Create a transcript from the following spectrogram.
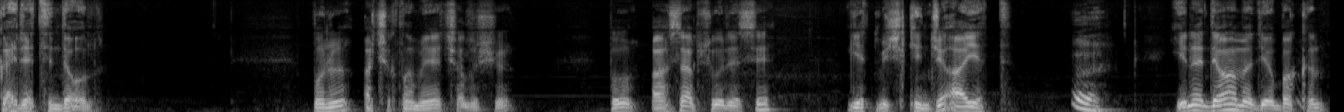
gayretinde olun. Bunu açıklamaya çalışıyor. Bu Ahzab suresi 72. ayet. Evet. Yine devam ediyor bakın.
